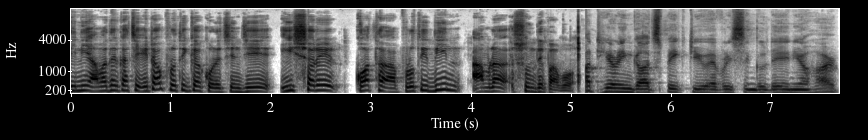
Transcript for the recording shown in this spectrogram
তিনি আমাদের কাছে এটাও প্রতিজ্ঞা করেছেন যে ঈশ্বরের কথা প্রতিদিন আমরা শুনতে পাবো not hearing God speak to you every single day in your heart,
